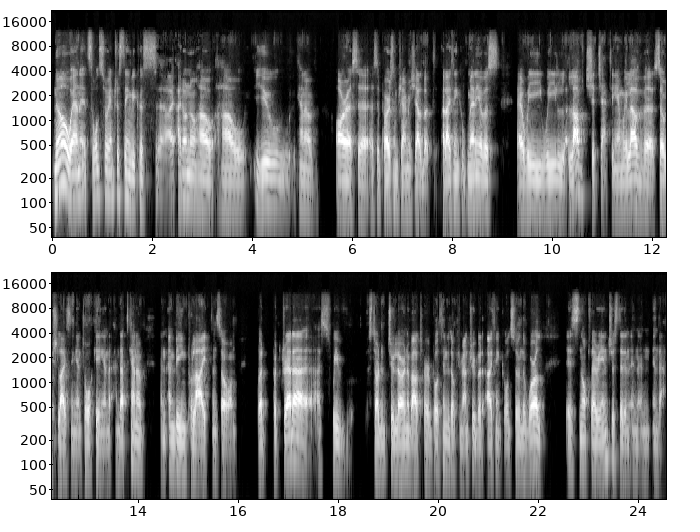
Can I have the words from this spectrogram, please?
No, and it's also interesting because uh, I, I don't know how how you kind of are as a as a person, Pierre Michel, but but I think many of us uh, we we love chit chatting and we love uh, socializing and talking and and that's kind of and, and being polite and so on. But but Greta, as we've started to learn about her both in the documentary, but I think also in the world, is not very interested in in, in that.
